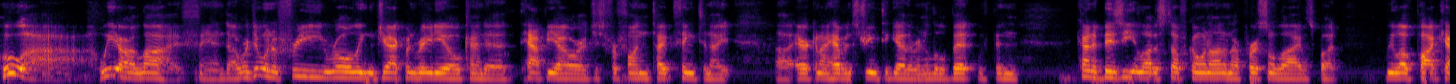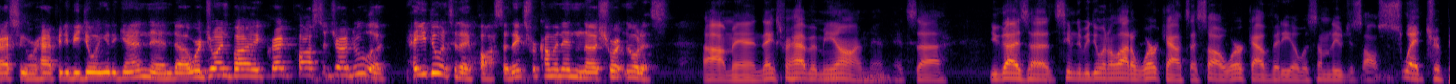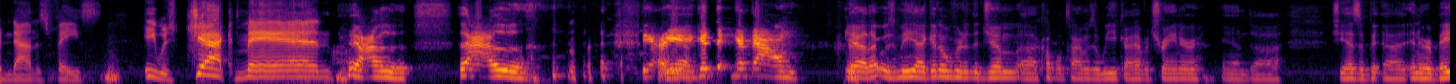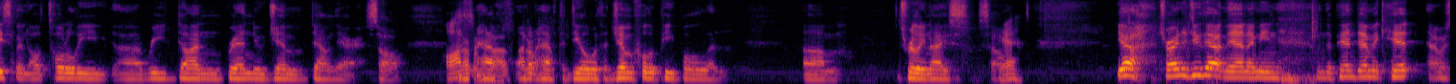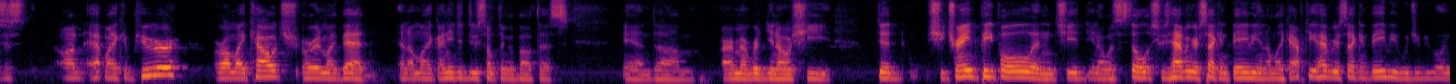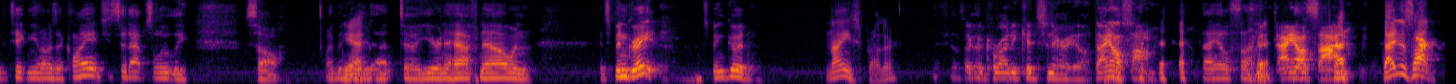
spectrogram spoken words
Hooah! We are live, and uh, we're doing a free rolling Jackman Radio kind of happy hour, just for fun type thing tonight. Uh, Eric and I haven't streamed together in a little bit. We've been kind of busy, a lot of stuff going on in our personal lives, but we love podcasting. We're happy to be doing it again, and uh, we're joined by Greg Pasta Jardula. How you doing today, Pasta? Thanks for coming in uh, short notice. Oh man, thanks for having me on, man. It's uh you guys uh, seem to be doing a lot of workouts. I saw a workout video with somebody who just all sweat dripping down his face. He was Jack, man. yeah, yeah, get get down. Yeah, that was me. I get over to the gym uh, a couple times a week. I have a trainer, and uh, she has a uh, in her basement a totally uh, redone, brand new gym down there. So awesome. I don't have I don't have to deal with a gym full of people, and um, it's really nice. So yeah yeah, trying to do that, man. I mean, when the pandemic hit, I was just on at my computer or on my couch or in my bed, and I'm like, I need to do something about this. And um, I remembered, you know, she did she trained people, and she, you know, was still she was having her second baby, and I'm like, after you have your second baby, would you be willing to take me on as a client? She said, absolutely. So I've been yeah. doing that a year and a half now, and it's been great. It's been good. Nice, brother. It's like a Karate Kid scenario. Daniel-san. Daniel-san. Daniel-san. Daniel-san.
